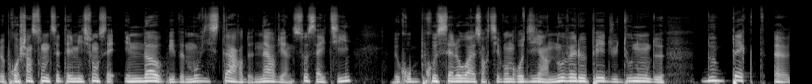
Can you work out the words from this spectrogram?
Le prochain son de cette émission, c'est In Love with a Movie Star de Nervian Society. Le groupe bruxellois a sorti vendredi un nouvel EP du doux nom de Dupect, euh,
